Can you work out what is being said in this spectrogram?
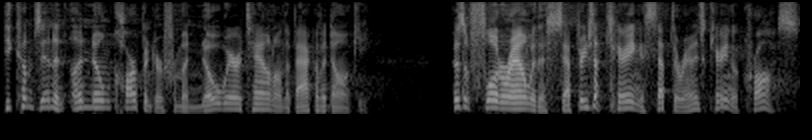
He comes in an unknown carpenter from a nowhere town on the back of a donkey. He doesn't float around with a scepter. He's not carrying a scepter around, he's carrying a cross.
